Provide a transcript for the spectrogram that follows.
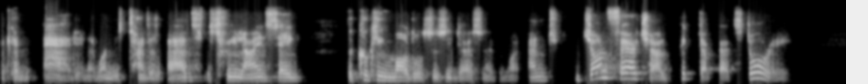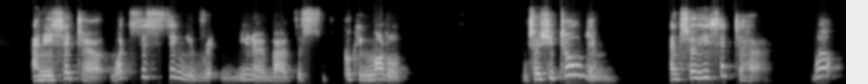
like an ad, you know, one of these tiny little ads, three lines saying, the cooking model Susie Dyson everyone. And John Fairchild picked up that story. And he said to her, What's this thing you've written, you know, about this cooking model? And so she told him. And so he said to her, Well,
